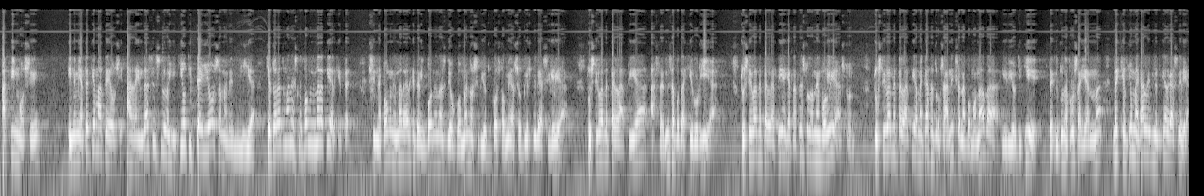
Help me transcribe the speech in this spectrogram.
ατίμωση, είναι μια τέτοια ματέωση, αλλά εντάσσεται στη λογική ότι τελειώσαμε με την υγεία. Και το ερώτημα είναι στην επόμενη μέρα τι έρχεται; Στην επόμενη μέρα έρχεται λοιπόν ένας διωγγωμένος ιδιωτικός τομέας, ο οποίος πήρε ασυλία. Του στείλανε πελατεία ασθενείς από τα χειρουργεία. Τους στείλανε πελατεία για τα τεστ των ανεμβολίαστων. Τους στείλανε πελατεία με κάθε τρόπο. Ανοίξανε από μονάδα ιδιωτική τεχνητού νεφρού στα Γέννα μέχρι και δύο μεγάλα ιδιωτικά εργαστήρια.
